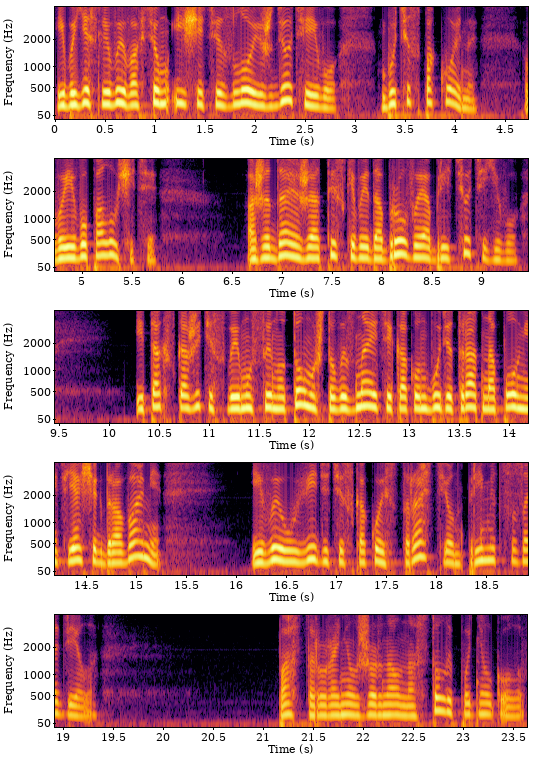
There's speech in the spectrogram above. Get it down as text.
Ибо если вы во всем ищете зло и ждете его, будьте спокойны, вы его получите. Ожидая же, отыскивая добро, вы обретете его. И так скажите своему сыну Тому, что вы знаете, как он будет рад наполнить ящик дровами, и вы увидите, с какой страстью он примется за дело. Пастор уронил журнал на стол и поднял голову.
